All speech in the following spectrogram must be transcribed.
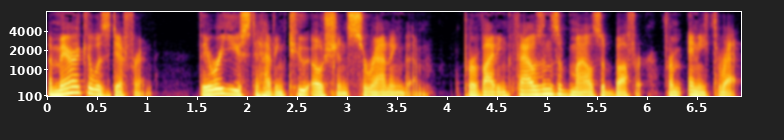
America was different. They were used to having two oceans surrounding them, providing thousands of miles of buffer from any threat.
